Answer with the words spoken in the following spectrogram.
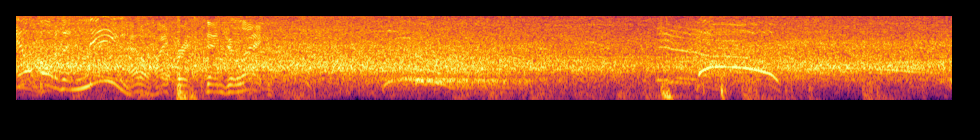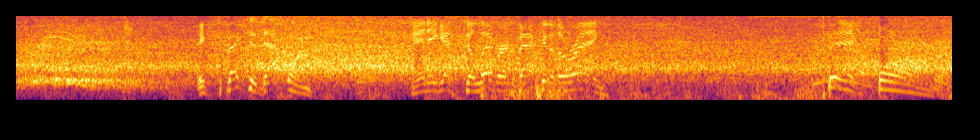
elbow to the knee. That'll hyperextend your leg. Expected that one. And he gets delivered back into the ring. Big forearm.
